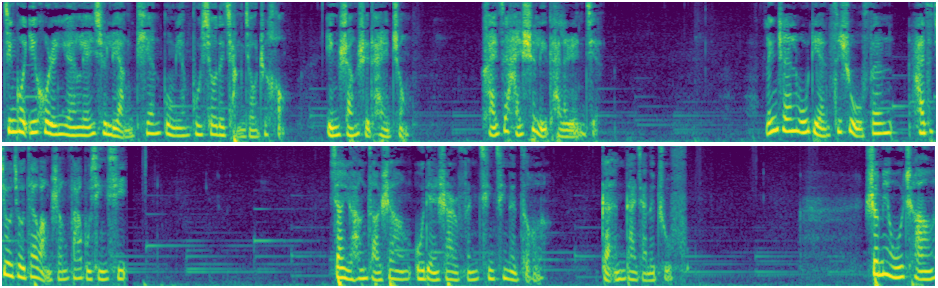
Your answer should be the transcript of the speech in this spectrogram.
经过医护人员连续两天不眠不休的抢救之后，因伤势太重，孩子还是离开了人间。凌晨五点四十五分，孩子舅舅在网上发布信息。向宇航早上五点十二分轻轻的走了，感恩大家的祝福。生命无常，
